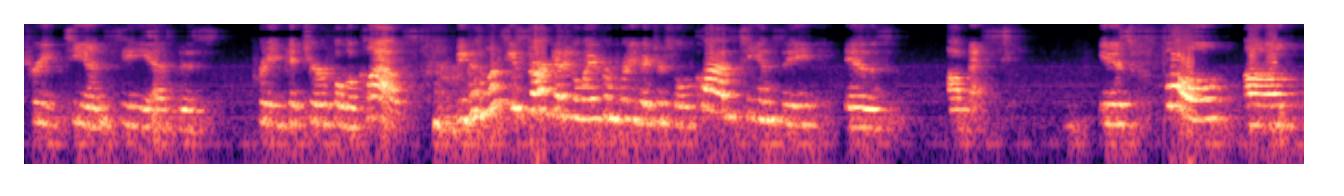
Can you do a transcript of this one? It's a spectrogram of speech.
treat TNC as this pretty picture full of clouds. Because once you start getting away from pretty pictures full of clouds, TNC is a mess. It is full of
